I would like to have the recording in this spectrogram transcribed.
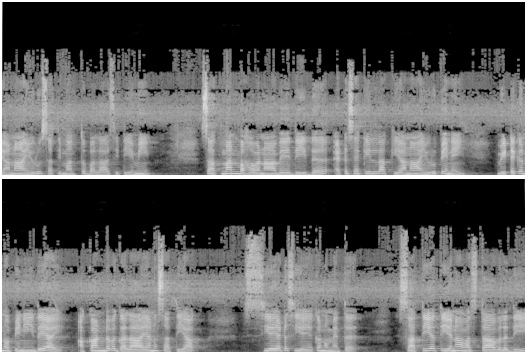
යන අයුරු සතිමත්ව බලා සිටියෙමි. සක්මන් භාවනාවේදීද ඇටසැකිල්ලක් යන අයුරු පෙනෙයි. විටක නොපෙනී දෙයයි. අකණ්ඩව ගලා යන සතියක් සියයට සියයක නොමැත. සතිය තියෙන අවස්ථාවලදී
